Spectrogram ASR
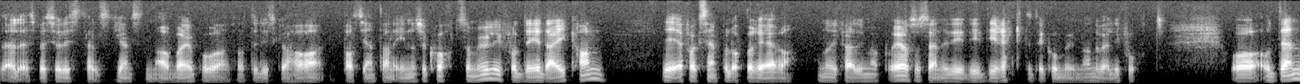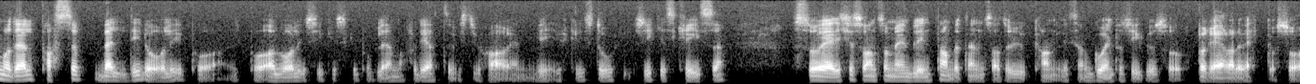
eller spesialisthelsetjenesten arbeider på. At de skal ha pasientene inne så kort som mulig. For det de kan, det er f.eks. operere. Når de er ferdig med å operere, så sender de de direkte til kommunene veldig fort. Og, og den modellen passer veldig dårlig på, på, alvorlige psykiske problemer. fordi at hvis du har en virkelig stor psykisk krise, så er det ikke sånn som med en blindtarmbetennelse at du kan liksom gå inn på sykehuset og operere det vekk, og så,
